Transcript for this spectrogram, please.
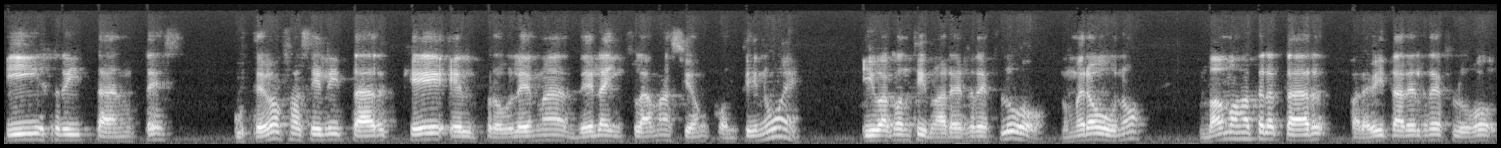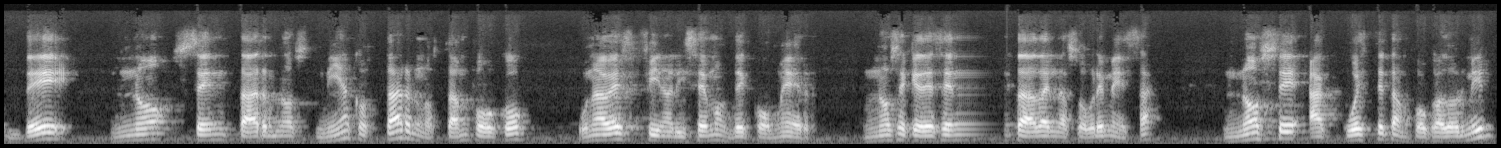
irritantes, usted va a facilitar que el problema de la inflamación continúe y va a continuar el reflujo. Número uno, vamos a tratar, para evitar el reflujo, de no sentarnos ni acostarnos tampoco una vez finalicemos de comer. No se quede sentada en la sobremesa, no se acueste tampoco a dormir.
